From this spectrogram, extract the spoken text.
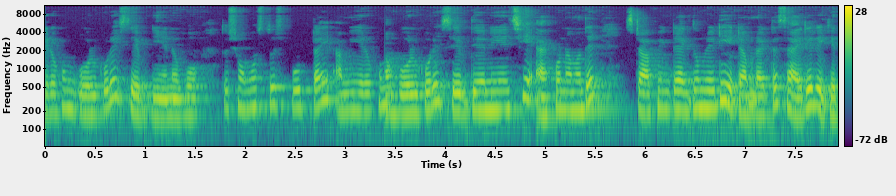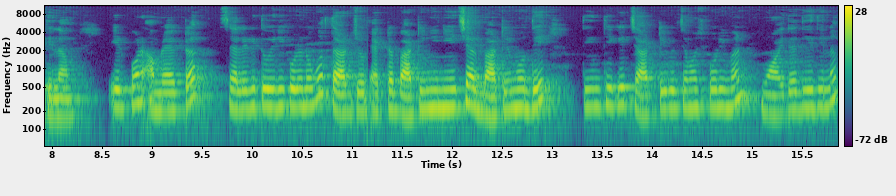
এরকম গোল করে শেপ নিয়ে নেব। তো সমস্ত পুরটাই আমি এরকম গোল করে শেপ দিয়ে নিয়েছি। এখন আমাদের স্টাফিংটা একদম রেডি এটা আমরা একটা সাইডে রেখে দিলাম। এরপর আমরা একটা স্যালারি তৈরি করে নেব। তার জন্য একটা বাটি নিয়ে নিয়েছি। আর বাটির মধ্যে তিন থেকে চার টেবিল চামচ পরিমাণ ময়দা দিয়ে দিলাম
